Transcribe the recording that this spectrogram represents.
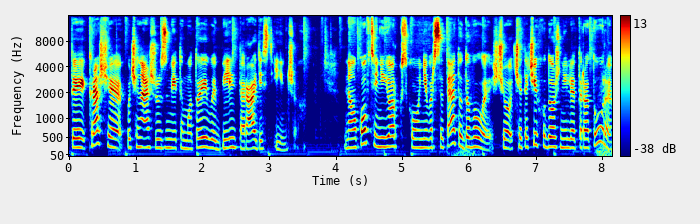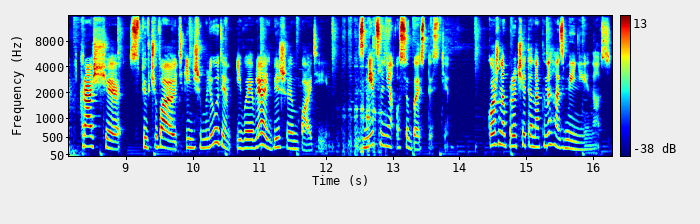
ти краще починаєш розуміти мотиви, біль та радість інших. Науковці Нью-Йоркського університету довели, що читачі художньої літератури краще співчувають іншим людям і виявляють більше емпатії. Зміцнення особистості. Кожна прочитана книга змінює нас.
